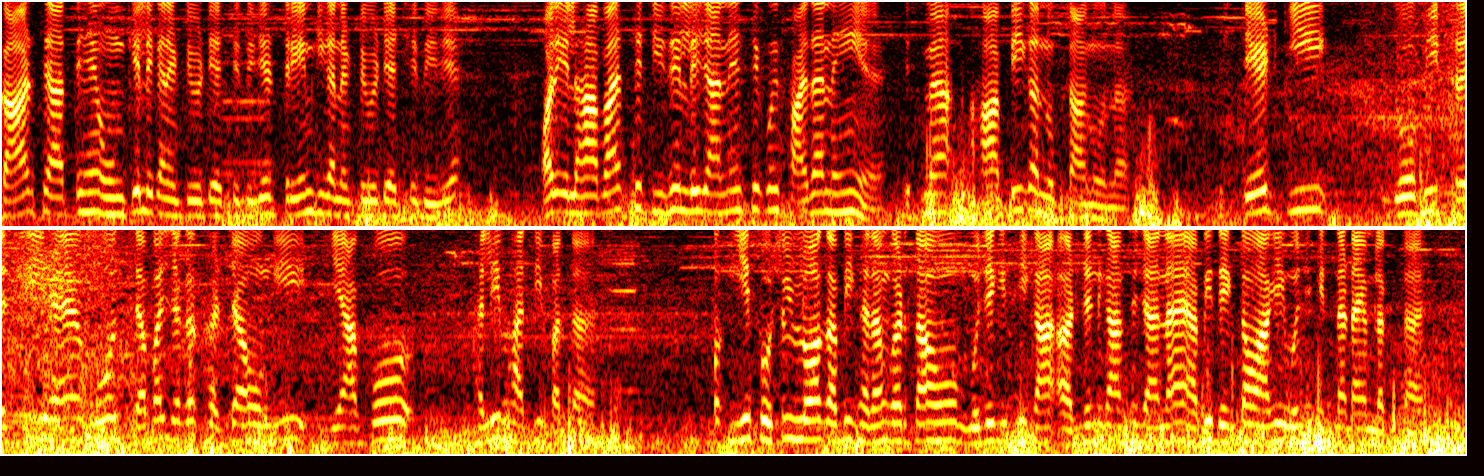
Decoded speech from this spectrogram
कार से आते हैं, उनके लिए कनेक्टिविटी अच्छी दीजिए ट्रेन की कनेक्टिविटी अच्छी दीजिए, और इलाहाबाद से चीज़ें ले जाने से कोई फ़ायदा नहीं है, इसमें आप ही का नुकसान होना। है स्टेट की जो भी ट्रेजरी है, वो डबल जगह खर्चा होंगी। ये आपको भली भांति पता है। तो ये सोशल ब्लॉग अभी ख़त्म करता हूँ। मुझे किसी का अर्जेंट काम से जाना है। अभी देखता हूँ आगे मुझे कितना टाइम लगता है।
